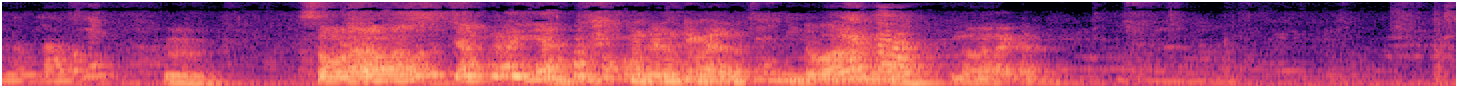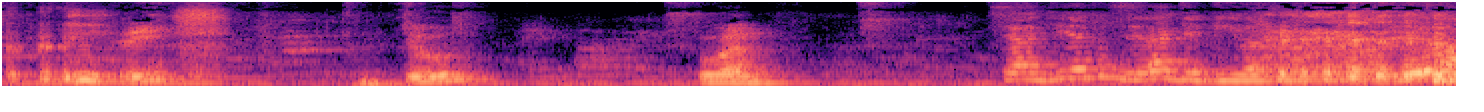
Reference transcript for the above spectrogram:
ਨੂੰ ਲੱਭ ਗਏ ਹੂੰ। ਸੋਨਾ ਵਾ ਉਹ ਚਮਕਣਾ ਹੀ ਆ। ਦੁਬਾਰਾ ਕਰ। ਦੁਬਾਰਾ ਕਰ। 3 2 1 ਭੈਣ ਜੀ ਇਹ ਤਾਂ ਮੇਰਾ ਜੱਗੀ ਵਰਗਾ ਇਹ ਆ।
